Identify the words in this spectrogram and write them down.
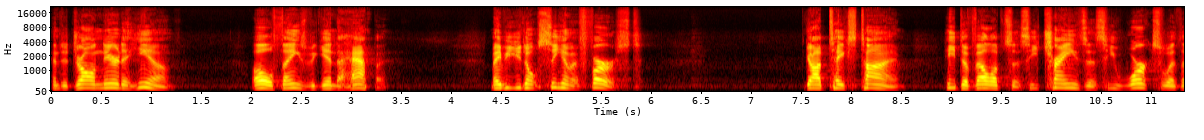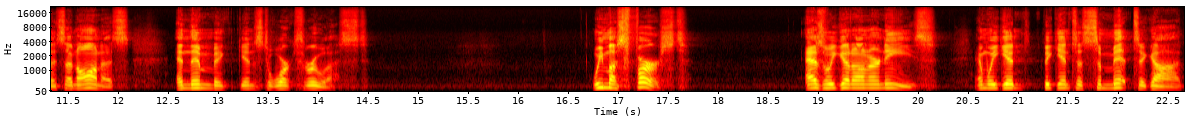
and to draw near to Him, oh, things begin to happen. Maybe you don't see Him at first. God takes time. He develops us, He trains us, He works with us and on us, and then begins to work through us. We must first as we get on our knees and we get, begin to submit to God,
